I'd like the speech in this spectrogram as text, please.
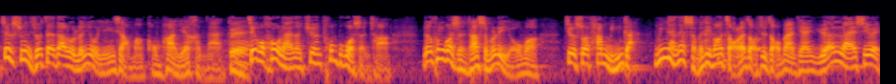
这个书你说在大陆能有影响吗？恐怕也很难。对，结果后来呢，居然通不过审查。你知道通过审查什么理由吗？就是说它敏感，敏感在什么地方？找来找去找半天，原来是因为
